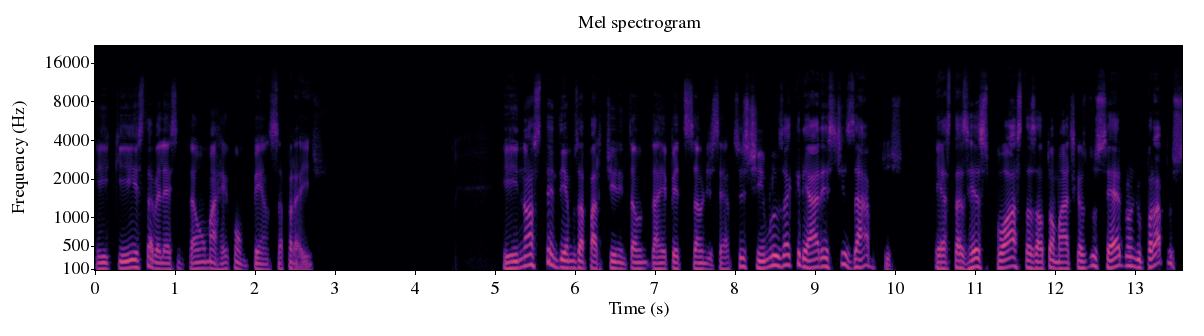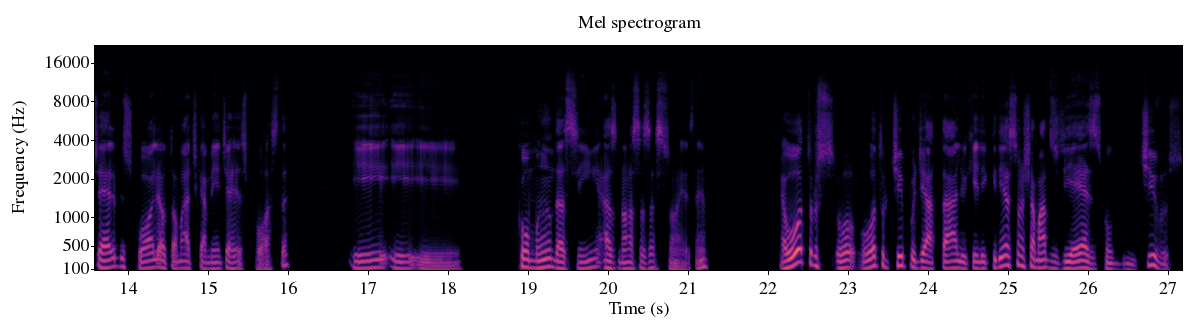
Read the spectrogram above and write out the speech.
e que estabelece, então, uma recompensa para isso. E nós tendemos, a partir, então, da repetição de certos estímulos, a criar estes hábitos estas respostas automáticas do cérebro, onde o próprio cérebro escolhe automaticamente a resposta e, e, e comanda assim as nossas ações, né? É outros, outro tipo de atalho que ele cria são chamados vieses cognitivos,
